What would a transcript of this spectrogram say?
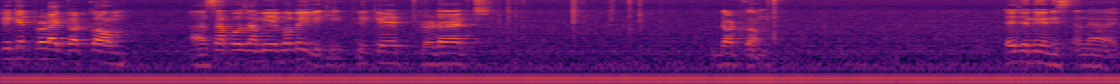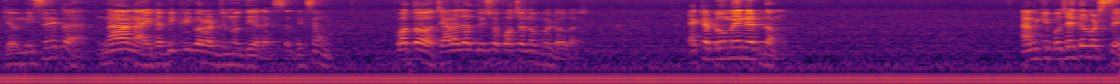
cricket product dot com suppose আমি এভাবেই লিখি ক্রিকেট প্রোডাক্ট ডট কম এই যে নিয়ে নিস কেউ নিছে এটা? না না, এটা বিক্রি করার জন্য দিয়ে রাখছে, দেখছেন? কত? চার হাজার দুইশো পঁচানব্বই ডলার। একটা ডোমেইনের দাম। আমি কি বোঝাইতে পারছি?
